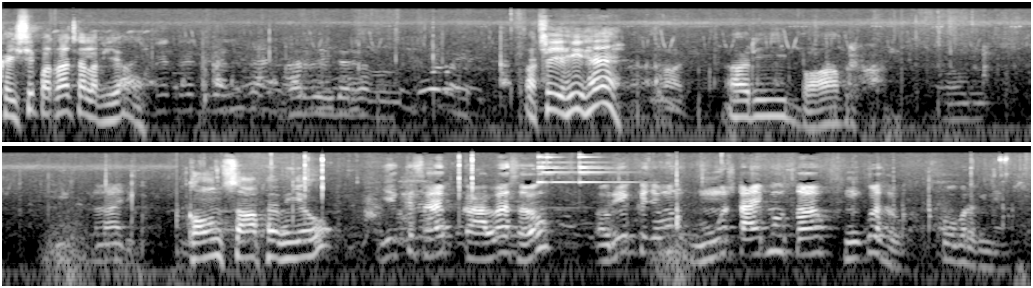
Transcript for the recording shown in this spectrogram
कैसे पता चला भैया? अच्छा यही है? अरे बाप रे। कौन सांप है भैया वो? ये साहब काला सो और एक के जवन मुँह टाइप में सब फूंका सो कोबरा के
